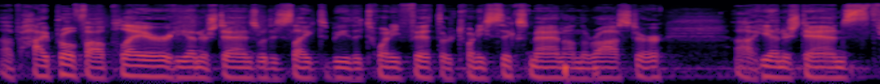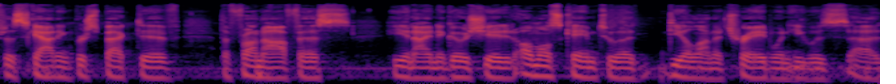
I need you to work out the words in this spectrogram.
a high profile player. He understands what it's like to be the 25th or 26th man on the roster. Uh, he understands the scouting perspective, the front office. He and I negotiated, almost came to a deal on a trade when he was uh,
